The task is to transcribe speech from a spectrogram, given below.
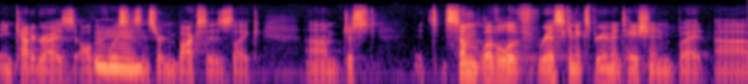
and categorize all the voices in certain boxes, like um, just it's some level of risk and experimentation, but uh,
